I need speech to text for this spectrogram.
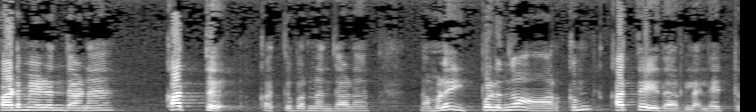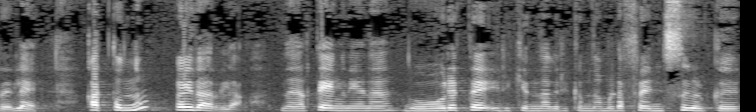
പാഠം ഏഴ് എന്താണ്? കത്ത്. കത്ത് പറഞ്ഞാൽ എന്താണ്? നമ്മൾ ഇപ്പോഴൊന്നും ആർക്കും കത്ത് എഴുതാറില്ല. ലെറ്റർ അല്ലേ? കത്തൊന്നും എഴുതാറില്ല. നേരത്തെ എങ്ങനെയാണ്? ദൂരത്തെ ഇരിക്കുന്നവർക്കും നമ്മുടെ ഫ്രണ്ട്സുകൾക്ക്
